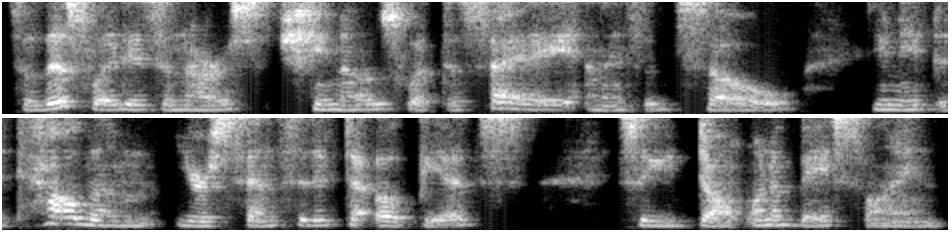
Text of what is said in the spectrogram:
So this lady's a nurse, she knows what to say. And I said, So you need to tell them you're sensitive to opiates. So you don't want a baseline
